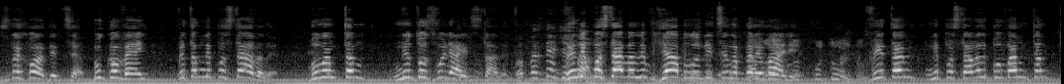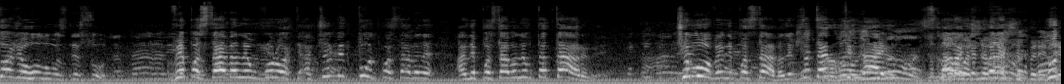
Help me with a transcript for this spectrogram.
знаходиться Буковель. Ви там не поставили, бо вам там не дозволяють ставити. Ви не поставили в Яблониці на перевалі. Ви там не поставили, бо вам там теж голову знесуть. Ви поставили в Ворохті. А чому ви тут поставили, а не поставили в Татарові? Чому ви не поставили? Якщо там чекають, тут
